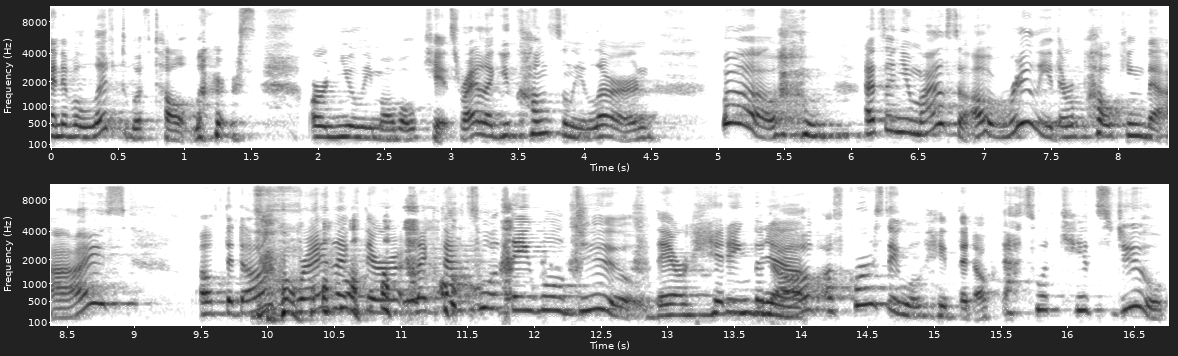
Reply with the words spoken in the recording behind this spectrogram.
i never lived with toddlers or newly mobile kids right? Like you constantly learn whoa that's a new milestone. Oh really? They're poking the eyes of the dog, right? Like they're like that's what they will do. They're hitting the yeah. dog. Of course they will hit the dog. That's what kids do.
